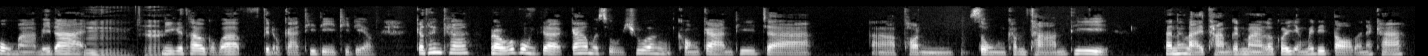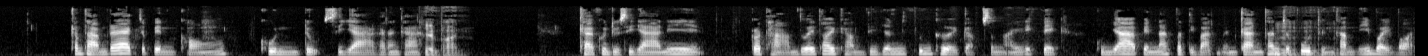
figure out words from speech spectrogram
คงมาไม่ได้อืมใช่นี่ก็เท่ากับว่าเป็นโอกาสที่ดีทีเดียว กระทั่งคะ เราก็คงจะก้าวมาสู่ช่วงของการที่จะผ่อนส่งคำถามที่ท่านทั้งหลายถามกันมา แล้วก็ยังไม่ได้ตอบนะคะคำถามแรกจะเป็นของคุณดุสิยาค่ะท่านคะเชิญพนค่ะคุณดุสิยานี่ก็ถามด้วยถ้อยคำที่ฉันคุ้นเคยกับสมัยเด็ก ๆ คุณย่าเป็นนักปฏิบัติเหมือนกัน ท่านจะพูดถึงคำนี้บ่อย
